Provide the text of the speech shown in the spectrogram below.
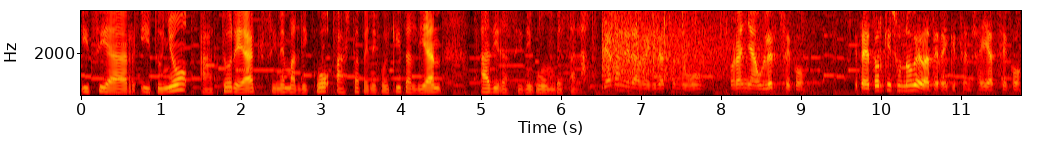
Itziar ituño, aktoreak zinemaldiko astapeneko ekitaldian adirazi digun bezala. Iraganera begiratzen dugu, oraina ulertzeko, eta etorkizun nobe batera ikitzen saiatzeko.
